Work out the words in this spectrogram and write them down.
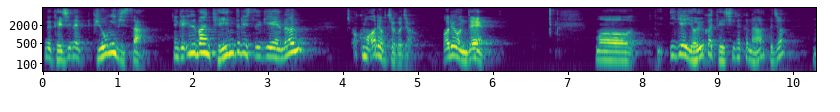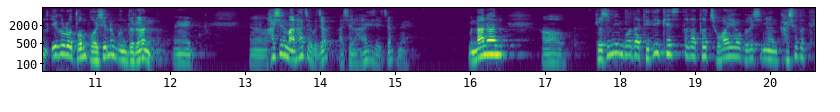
근데 대신에 비용이 비싸. 그러니까 일반 개인들이 쓰기에는 조금 어렵죠, 그죠? 어려운데 뭐 이- 이게 여유가 되시거나, 그죠? 음, 이걸로 돈 버시는 분들은 예, 어, 하실만 하죠, 그죠? 하실만 하시죠, 네. 뭐 나는 어, 교수님보다 디디캐스터가 더 좋아요 그러시면 가셔도 돼요.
